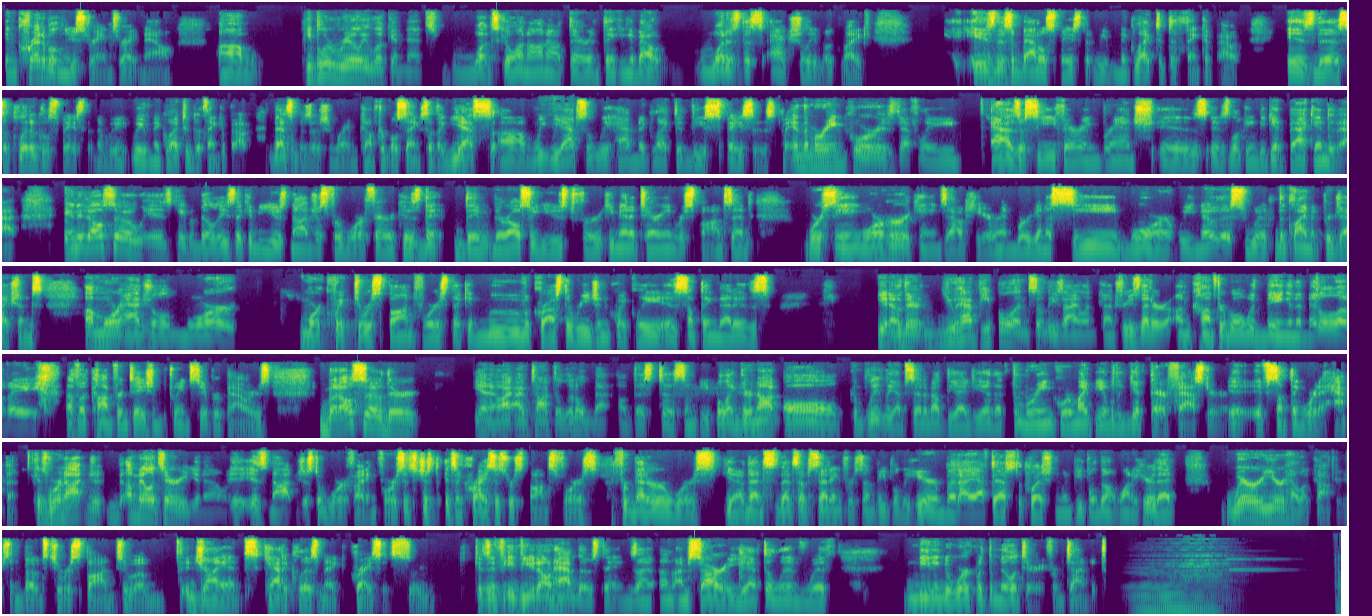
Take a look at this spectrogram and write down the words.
incredible new strains right now um, people are really looking at what's going on out there and thinking about what does this actually look like is this a battle space that we've neglected to think about? Is this a political space that we, we've neglected to think about? That's a position where I'm comfortable saying something. Yes, uh, we, we absolutely have neglected these spaces. And the Marine Corps is definitely as a seafaring branch is is looking to get back into that and it also is capabilities that can be used not just for warfare because they, they they're also used for humanitarian response and we're seeing more hurricanes out here and we're going to see more. We know this with the climate projections, a more agile, more more quick to respond force that can move across the region quickly is something that is you know there you have people in some of these island countries that are uncomfortable with being in the middle of a of a confrontation between superpowers but also they're you know, I, have talked a little bit about this to some people. Like they're not all completely upset about the idea that the Marine Corps might be able to get there faster if something were to happen. Because we're not a military, you know, is not just a war fighting force. It's just it's a crisis response force, for better or worse. You know, that's that's upsetting for some people to hear. But I have to ask the question when people don't want to hear that: Where are your helicopters and boats to respond to a giant cataclysmic crisis? Because if, if you don't have those things I, i'm sorry you have to live with needing to work with the military from time to time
